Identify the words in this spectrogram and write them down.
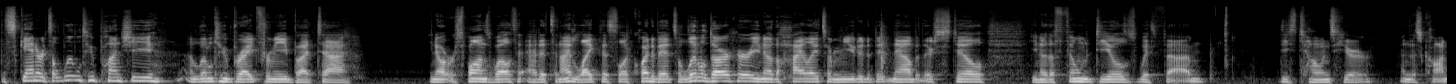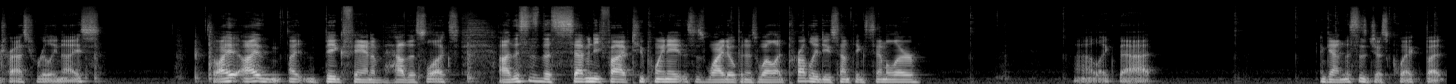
The scanner, it's a little too punchy, a little too bright for me, but uh, you know, it responds well to edits, and I like this look quite a bit. It's a little darker, you know, the highlights are muted a bit now, but there's still, you know, the film deals with um, these tones here and this contrast really nice. So I, I, I big fan of how this looks. Uh, this is the 75 2.8. This is wide open as well. I'd probably do something similar uh, like that. Again, this is just quick, but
